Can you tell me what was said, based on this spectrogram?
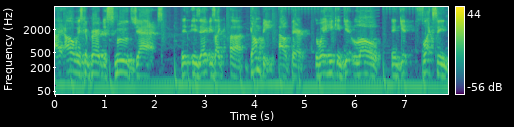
I, always compare it to smooth jazz. He's, he's like uh, Gumby out there. The way he can get low and get flexing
